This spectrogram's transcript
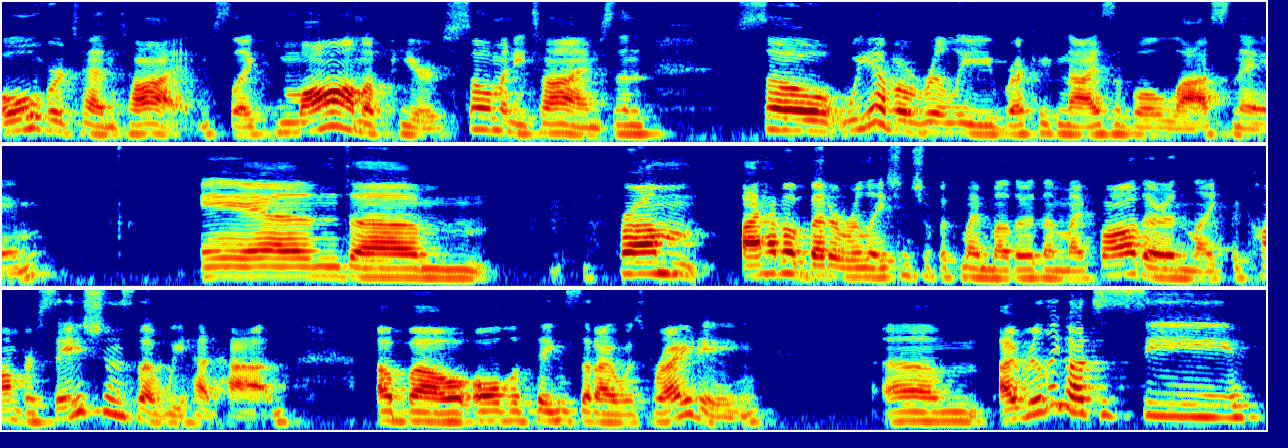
over 10 times. Like mom appeared so many times. And so we have a really recognizable last name. And um, from i have a better relationship with my mother than my father. And like the conversations that we had had about all the things that i was writing um, i really got to see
